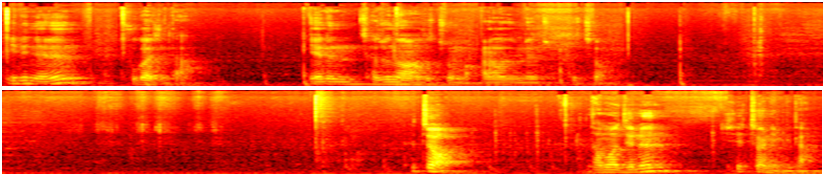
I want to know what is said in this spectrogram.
1이네는 두 가지다. 얘는 자주 나와서 좀 알아두면 좋겠죠. 됐죠? 나머지는 실전입니다.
